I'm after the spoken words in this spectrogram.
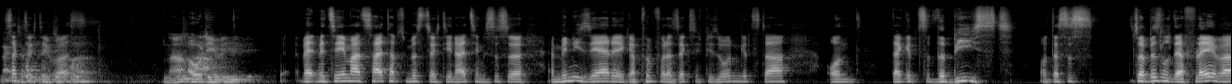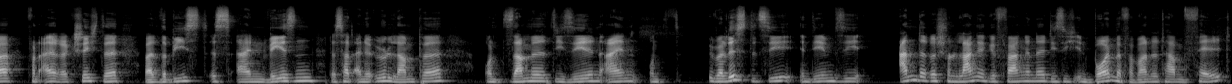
Nein, Sagt sag euch die was? Na? Oh, die, die, wenn wenn ihr jemals Zeit habt, müsst ihr euch die reinziehen. Das ist äh, eine Miniserie, ich glaube fünf oder sechs Episoden gibt es da. Und da gibt es The Beast. Und das ist so ein bisschen der Flavor von eurer Geschichte, weil The Beast ist ein Wesen, das hat eine Öllampe und sammelt die Seelen ein und überlistet sie, indem sie andere schon lange Gefangene, die sich in Bäume verwandelt haben, fällt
